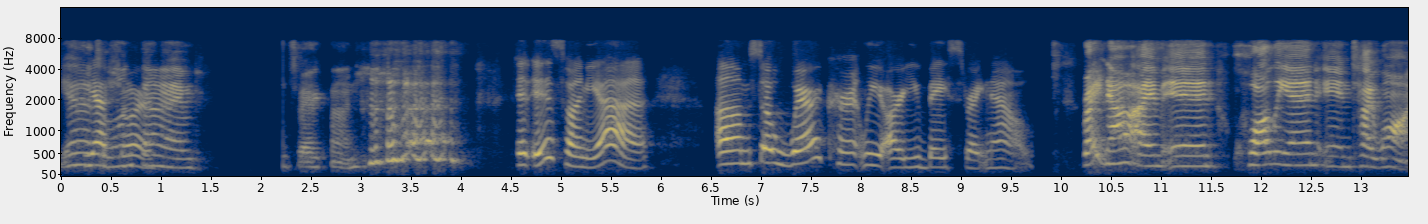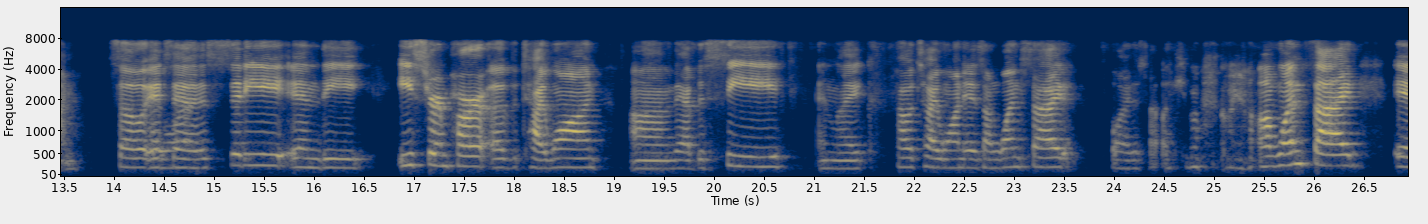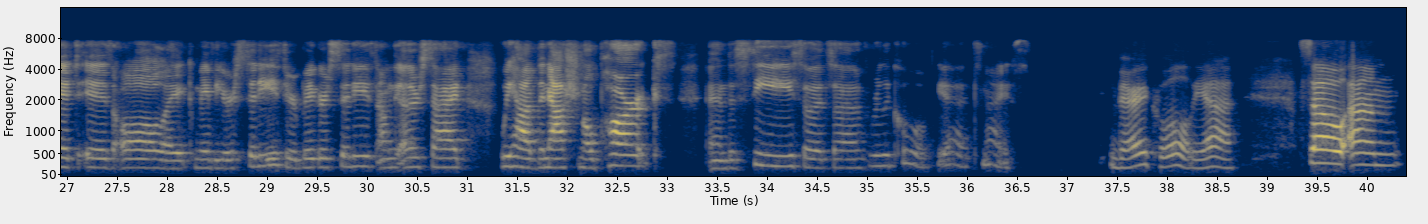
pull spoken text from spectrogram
Yeah, it's yeah, a long sure. time. It's very fun. it is fun, yeah. Um, so where currently are you based right now? Right now I'm in Hualien in Taiwan. So it's a city in the eastern part of Taiwan. Um, they have the sea and like how Taiwan is on one side. Why does that like going on? On one side, it is all like maybe your cities, your bigger cities. On the other side, we have the national parks and the sea. So it's uh, really cool. Yeah, it's nice. Very cool. Yeah. So um,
